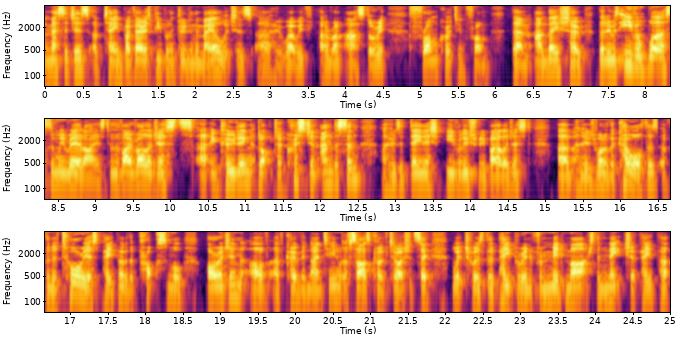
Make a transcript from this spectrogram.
messages obtained by various people, including the Mail, which is uh, who, where we've uh, run our story from, quoting from them. And they show that it was even worse than we realized. The virologists, uh, including Dr. Kristian Andersen, uh, who's a Danish evolutionary biologist, um, and who's one of the co authors of the notorious paper, The Proximal Origin of, of COVID 19, of SARS CoV 2, I should say, which was the paper in from mid March, the Nature paper,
